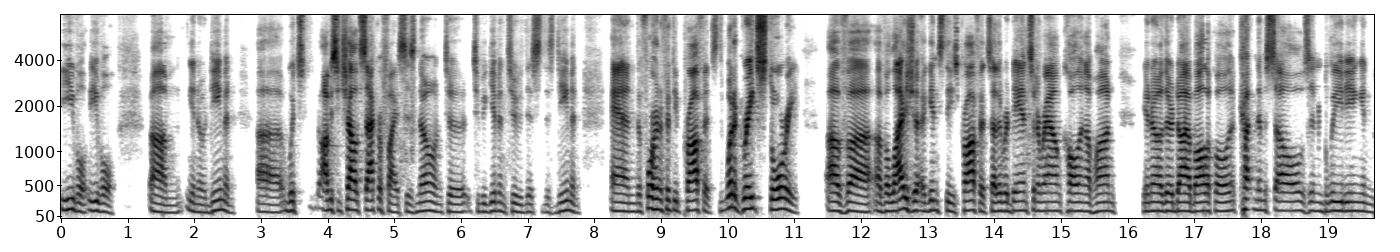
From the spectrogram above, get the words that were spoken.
evil, evil, um, you know, demon, uh, which obviously child sacrifice is known to to be given to this this demon, and the 450 prophets. What a great story of uh, of Elijah against these prophets. How they were dancing around, calling upon You know, they're diabolical, cutting themselves and bleeding and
